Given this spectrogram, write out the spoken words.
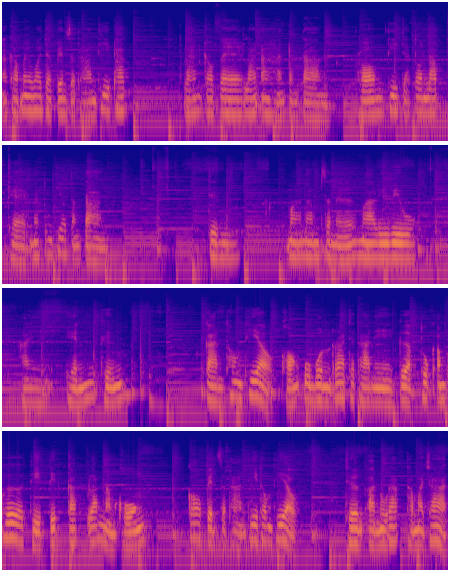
นะครับ ไม่ว่าจะเป็นสถานที่พัก ร้านกาแฟ ร้านอาหารต่างๆ พร้อมที่จะต้อนรับแขกนักท่องเที่ยวต่างๆ จึงมานำเสนอมารีวิวให้ เห็นถึงการท่องเที่ยวของอุบลราชธานีเกือบทุกอำเภอที่ติดกับลำน้ำโขงก็เป็นสถานที่ท่องเที่ยว เชิงอนุรักษ์ธรรมชาติ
